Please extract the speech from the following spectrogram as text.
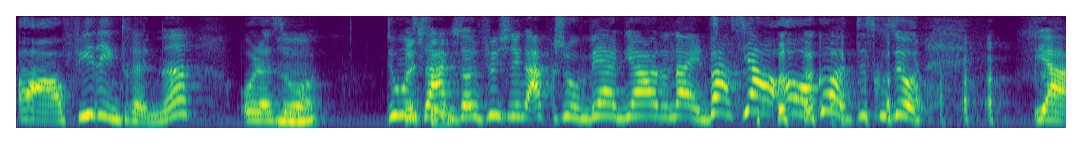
oh, Feeling drin, ne? Oder so. Du musst Richtig. sagen, sollen Flüchtlinge abgeschoben werden, ja oder nein? Was? Ja, oh Gott, Diskussion. Ja,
